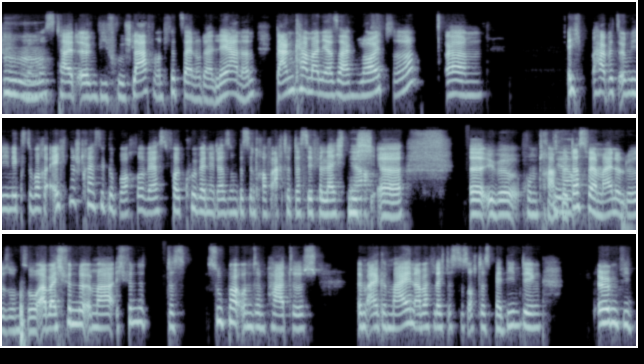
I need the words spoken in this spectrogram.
mhm. du musst halt irgendwie früh schlafen und fit sein oder lernen, dann kann man ja sagen, Leute, ähm, ich habe jetzt irgendwie die nächste Woche echt eine stressige Woche. Wäre es voll cool, wenn ihr da so ein bisschen drauf achtet, dass ihr vielleicht nicht ja. äh, äh, übel rumtrampelt. Ja. Das wäre meine Lösung so. Aber ich finde immer, ich finde das super unsympathisch im Allgemeinen, aber vielleicht ist das auch das Berlin-Ding, irgendwie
